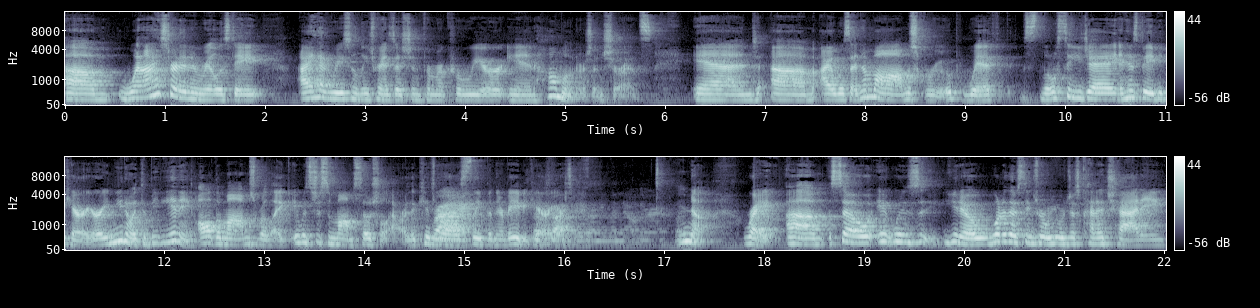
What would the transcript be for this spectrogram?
Um, when I started in real estate, I had recently transitioned from a career in homeowners insurance. And um, I was in a mom's group with little CJ and his baby carrier. And you know, at the beginning, all the moms were like, it was just a mom social hour. The kids were all asleep in their baby That's carriers. why they don't even know they're. No, right. Um, so it was, you know, one of those things where we were just kind of chatting.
